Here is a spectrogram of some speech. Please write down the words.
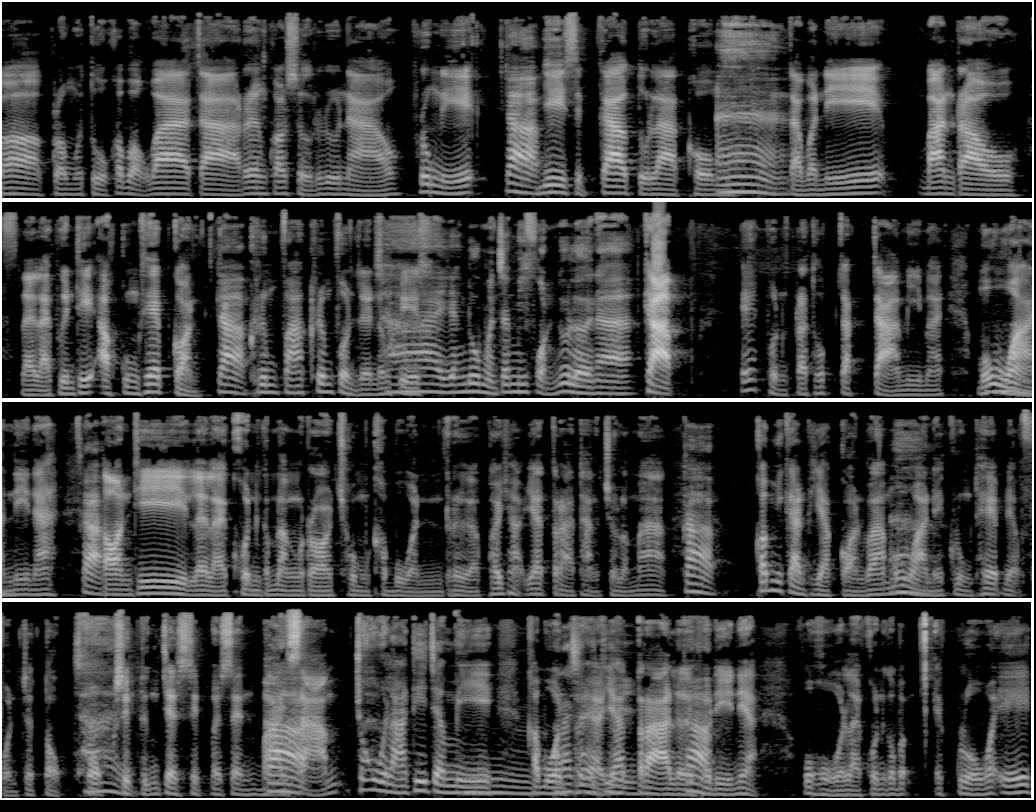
ก็กรมอุตุเขาบอกว่าจะเริ่มเข้าสู่ฤดูหนาว พรุ่งนี้ ครับ29 ตุลาคม อ่า แต่วันนี้บ้านเราหลาย ๆ พื้นที่เอากรุงเทพก่อนครับครึ้มฟ้าครึ้มฝนเลยน้องใช่พีชยังดูเหมือนจะมีฝนอยู่เลยนะ กับ เอ๊ะ ผลกระทบจากจ่ามีไหม เมื่อวานนี้นะ ครับ ตอนที่หลาย ๆ คนกำลังรอชมขบวนเรือพระยาตราทางชลมากครับ เขามีการพยากรณ์ว่าเมื่อวานในกรุงเทพเนี่ยฝนจะตก ใช่60-70%บ่ายครับสามช่วงเวลาที่จะมีอืมขบวนพพระราชระพิธียาตราเลยครับ พอดีเนี่ยโอ้โห หลายคนก็แบบเอ๊ะกลัวว่าเอ๊ะ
